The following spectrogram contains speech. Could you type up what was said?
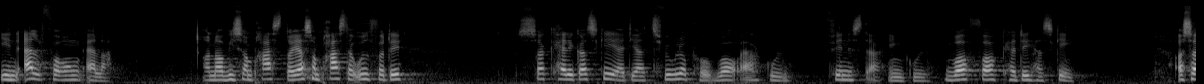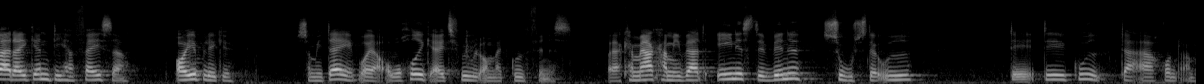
i en alt for ung alder. Og når, vi som præst, når jeg som præst er ude for det, så kan det godt ske, at jeg tvivler på, hvor er Gud? Findes der en Gud? Hvorfor kan det her ske? Og så er der igen de her faser, øjeblikke, som i dag, hvor jeg overhovedet ikke er i tvivl om, at Gud findes. Og jeg kan mærke ham i hvert eneste vindesus derude. Det, det er Gud, der er rundt om.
